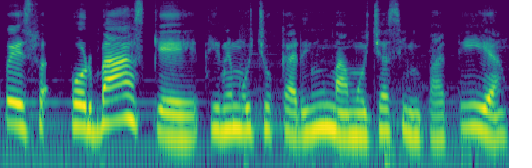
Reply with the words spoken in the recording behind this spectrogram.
pues por más que tiene mucho carisma, mucha simpatía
